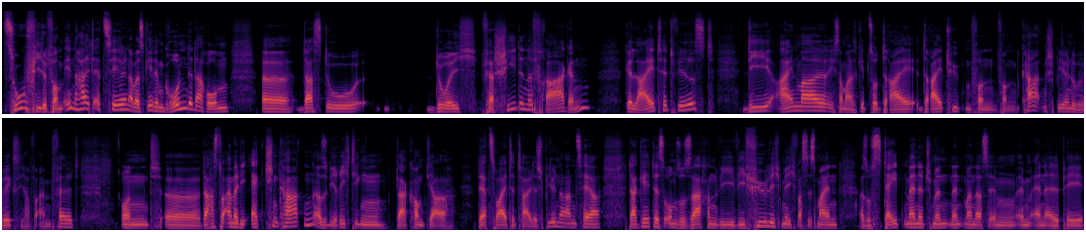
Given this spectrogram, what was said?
zu viel vom Inhalt erzählen, aber es geht im Grunde darum, äh, dass du durch verschiedene Fragen geleitet wirst, die einmal, ich sag mal, es gibt so drei, drei Typen von, von Kartenspielen, du bewegst dich auf einem Feld und äh, da hast du einmal die Action-Karten, also die richtigen, da kommt ja der zweite Teil des Spielnamens her. Da geht es um so Sachen wie, wie fühle ich mich, was ist mein, also State Management nennt man das im, im NLP.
